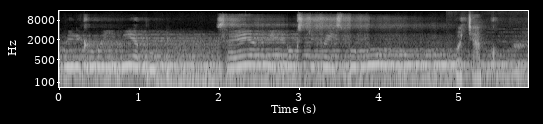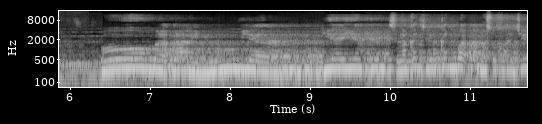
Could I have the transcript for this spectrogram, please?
pemilik rumah ini ya, Bu? Saya yang inbox di Facebook, Bu. Ucapku. Oh, Silakan, silakan Mbak, masuk aja.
